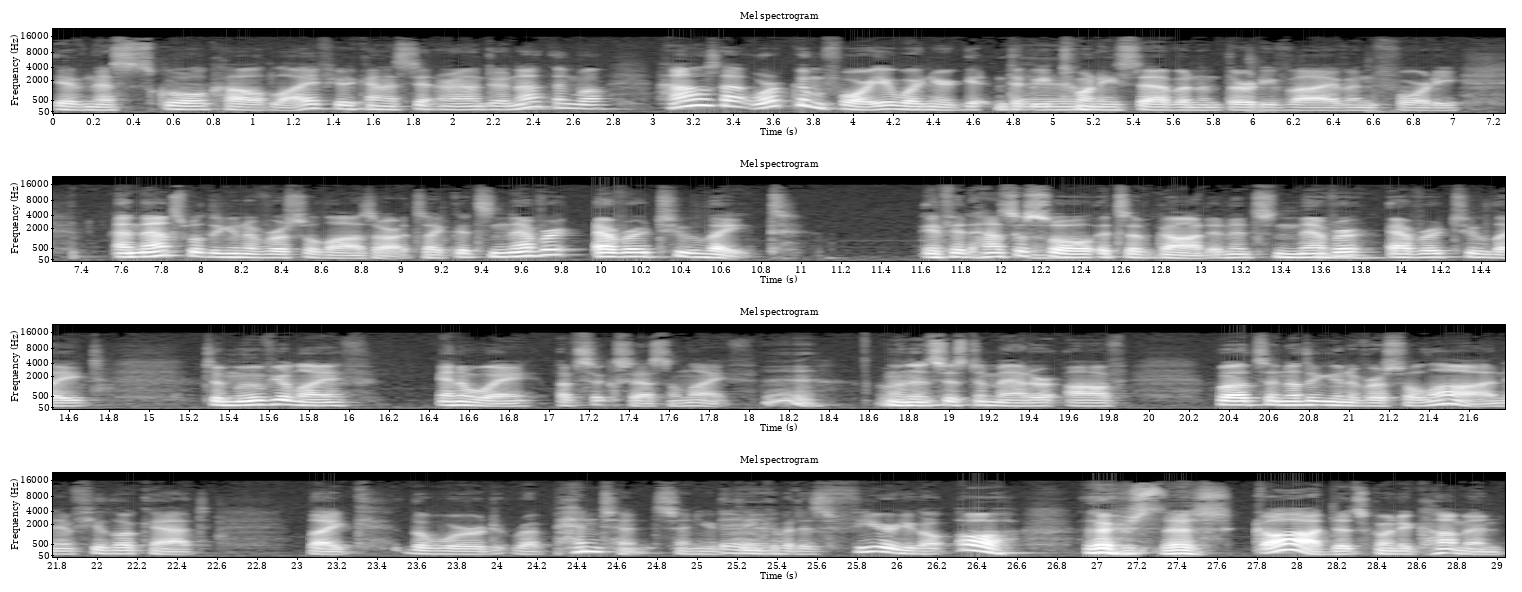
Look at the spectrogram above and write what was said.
in this school called life, you're kind of sitting around doing nothing. Well, how's that working for you when you're getting to be 27 and 35 and 40? And that's what the universal laws are. It's like it's never ever too late. If it has a mm. soul, it's of God, and it's never mm. ever too late to move your life in a way of success in life. And it's just a matter of, well, it's another universal law. And if you look at like the word repentance and you think of it as fear, you go, oh, there's this God that's going to come in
